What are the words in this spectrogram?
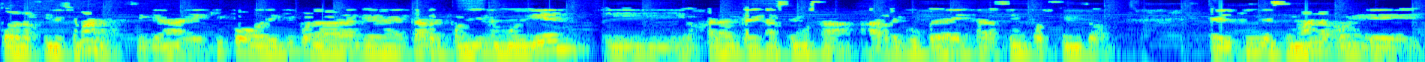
todos los fines de semana. Así que nada, el equipo, el equipo la verdad que está respondiendo muy bien y ojalá que alcancemos a, recuperar y estar al 100% el fin de semana porque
